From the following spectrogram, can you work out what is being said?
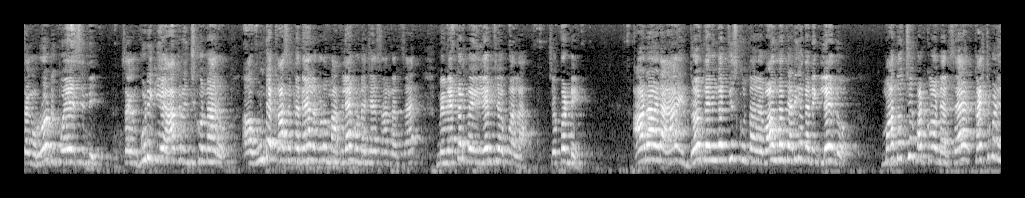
సగం రోడ్డుకి పోయేసింది. సగం గుడికి ఆక్రమించుకున్నారు. ఆ ఉండే కాసంత నేల కూడా మాకు లేకుండా చేస్తున్నారు సార్. మేము ఎక్కడ పోయి ఏం చెప్పాలా? చెప్పండి. ఆడాడ దౌర్జన్యంగా తీసుకుంటారు? వాళ్ళంతా అడిగేదానికి లేదు. మాది వచ్చి పట్టుకున్నారు సార్. కష్టపడి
